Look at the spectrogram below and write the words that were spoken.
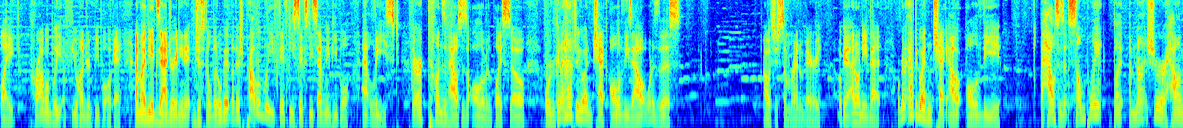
Like, probably a few hundred people. Okay, I might be exaggerating it just a little bit, but there's probably 50, 60, 70 people at least there are tons of houses all over the place, so we're to have to go ahead and check all of these out. What is this? Oh, it's just some random berry. Okay, I don't need that. We're to have to go ahead and check out all of the, the houses at some point, but I'm not sure how I'm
